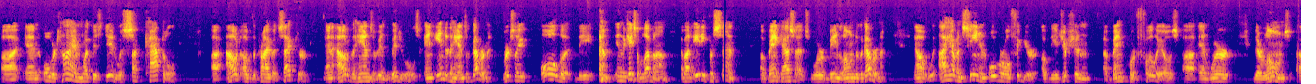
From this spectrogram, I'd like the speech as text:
Uh, and over time, what this did was suck capital uh, out of the private sector and out of the hands of individuals and into the hands of government. Virtually all the, the in the case of Lebanon, about 80% of bank assets were being loaned to the government. Now, I haven't seen an overall figure of the Egyptian uh, bank portfolios uh, and where their loans uh,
